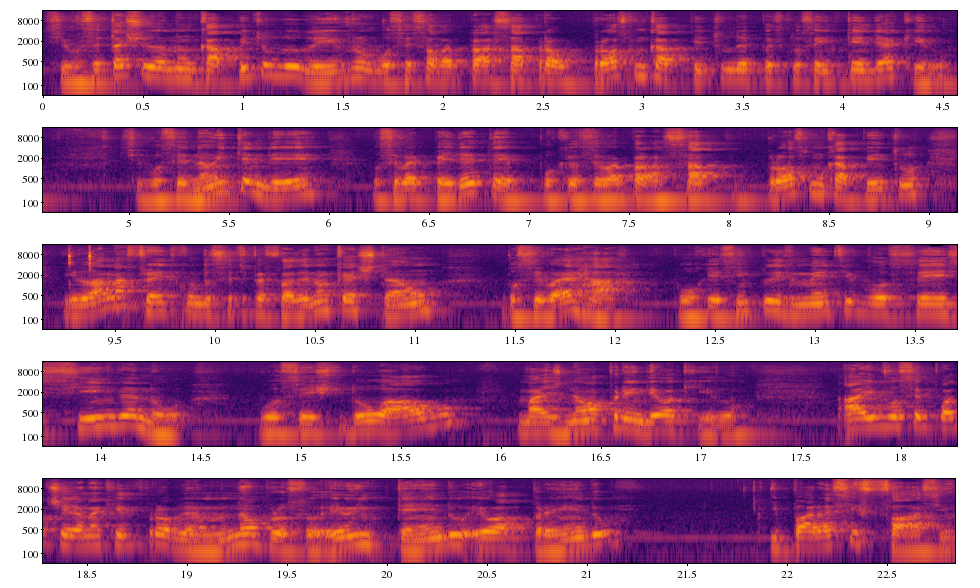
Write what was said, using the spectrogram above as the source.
Se você está estudando um capítulo do livro, você só vai passar para o próximo capítulo depois que você entender aquilo. Se você não entender, você vai perder tempo, porque você vai passar para o próximo capítulo e lá na frente, quando você estiver fazendo uma questão, você vai errar, porque simplesmente você se enganou. Você estudou algo, mas não aprendeu aquilo. Aí você pode chegar naquele problema. Não, professor, eu entendo, eu aprendo e parece fácil,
